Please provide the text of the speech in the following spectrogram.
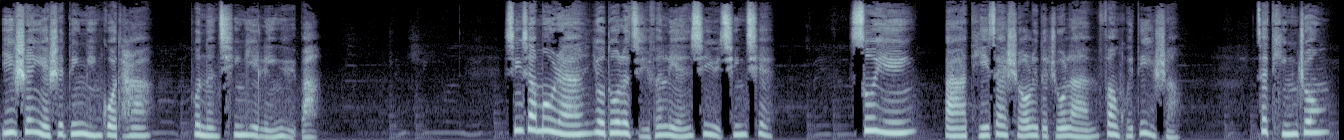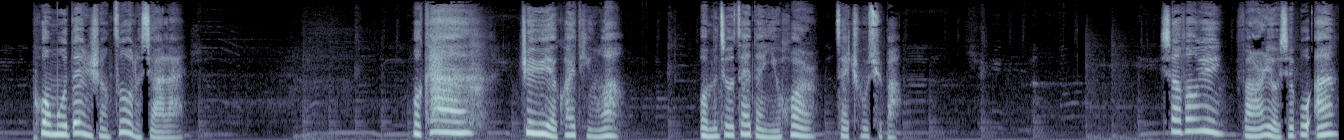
医生也是叮咛过他不能轻易淋雨吧。心下蓦然又多了几分怜惜与亲切。苏莹把提在手里的竹篮放回地上，在亭中破木凳上坐了下来。我看这雨也快停了，我们就再等一会儿再出去吧。夏方韵反而有些不安，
